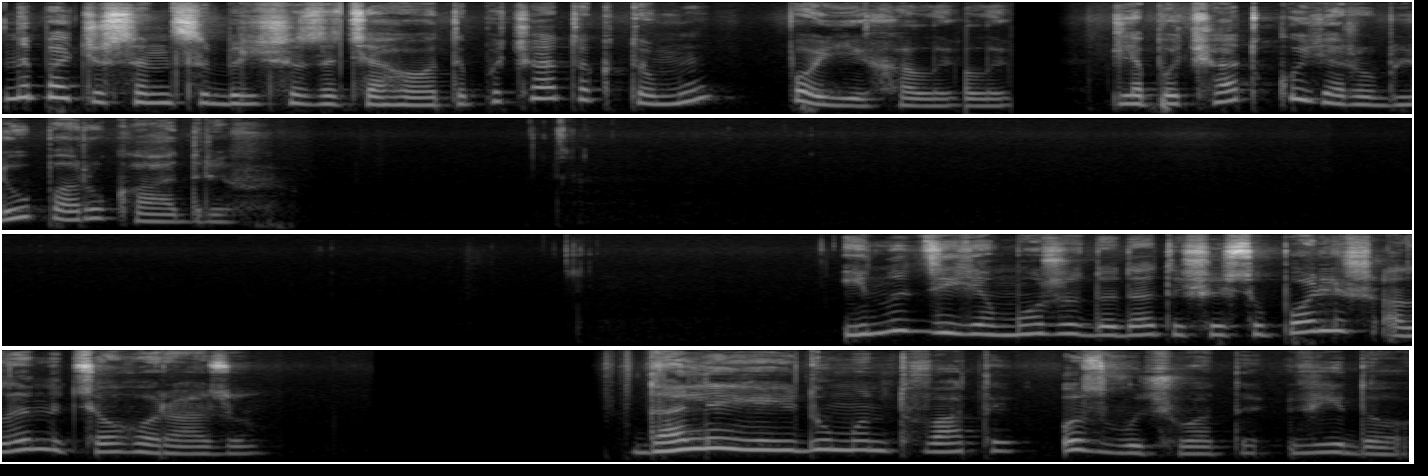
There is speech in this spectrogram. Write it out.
Не бачу сенсу більше затягувати початок, тому поїхали. Для початку я роблю пару кадрів. Іноді я можу додати щось у поліш, але не цього разу. Далі я йду монтувати, озвучувати відео.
